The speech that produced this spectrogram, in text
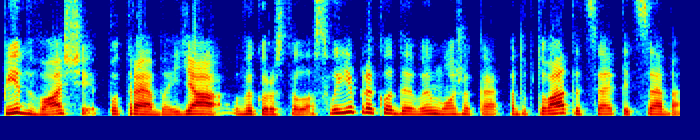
під ваші потреби. Я використала свої приклади, ви можете адаптувати це під себе.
